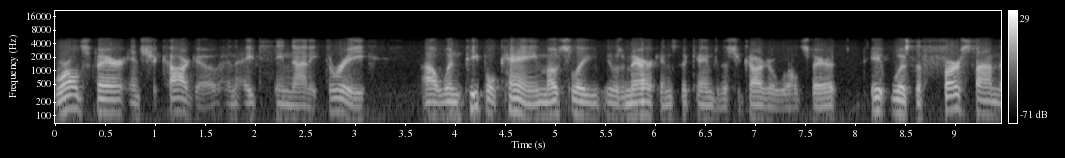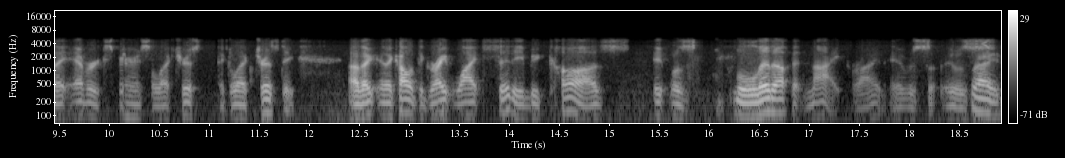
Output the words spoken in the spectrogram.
World's Fair in Chicago in 1893, uh, when people came, mostly it was Americans that came to the Chicago World's Fair. It was the first time they ever experienced electric, electricity. Uh, they, they call it the Great White City because it was lit up at night. Right? It was it was right.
